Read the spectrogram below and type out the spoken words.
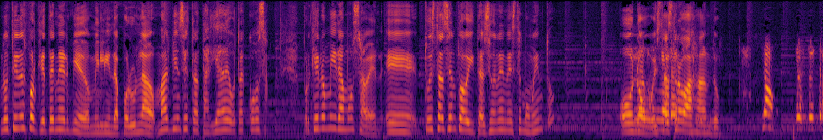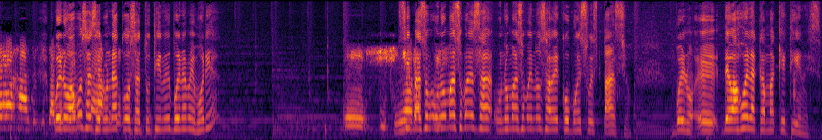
no tienes por qué tener miedo, mi linda, por un lado. Más bien se trataría de otra cosa. ¿Por qué no miramos a ver? Eh, ¿Tú estás en tu habitación en este momento? ¿O no? ¿Estás trabajando? No, yo estoy trabajando. bueno, vamos a hacer una cosa. ¿Tú tienes buena memoria? Eh, sí, señora. Sí, uno, pues. más o menos, uno más o menos sabe cómo es su espacio. Bueno, eh, debajo de la cama, ¿qué tienes?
